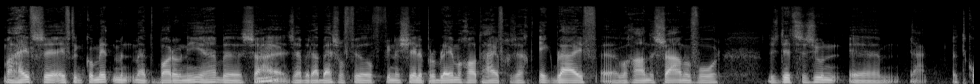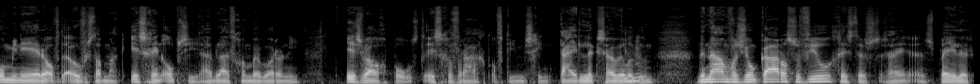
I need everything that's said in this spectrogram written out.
Maar hij heeft, ze, heeft een commitment met Baronie. Hè. Ze, Mhm. ze hebben daar best wel veel financiële problemen gehad. Hij heeft gezegd, ik blijf. we gaan er samen voor. Dus dit seizoen, ehm, ja, het combineren of de overstap maken is geen optie. Hij blijft gewoon bij Baronie. Is wel gepolst, is gevraagd of hij misschien tijdelijk zou willen Mhm. doen. De naam van John Karelsen viel. Gisteren zei een speler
